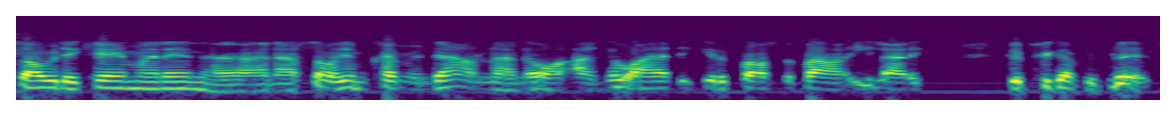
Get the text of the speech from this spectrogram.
Saw where they came on in, uh, and I saw him coming down, and I know I know I had to get across the bow, Eli, to, to pick up the blitz.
